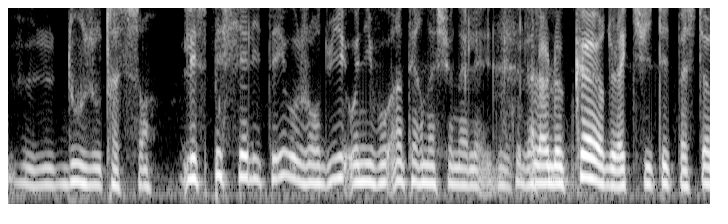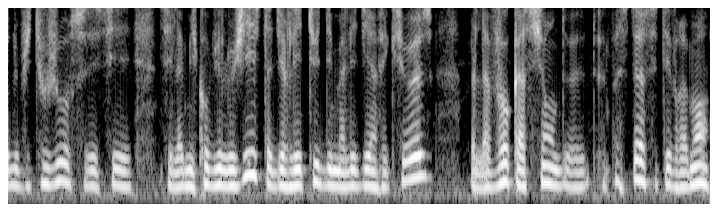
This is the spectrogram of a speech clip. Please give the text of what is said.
12 ou 1300 les spécialités aujourd'hui au niveau international Alors le cœur de l'activité de Pasteur depuis toujours, c'est la microbiologie, c'est-à-dire l'étude des maladies infectieuses. La vocation de, Pasteur, c'était vraiment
